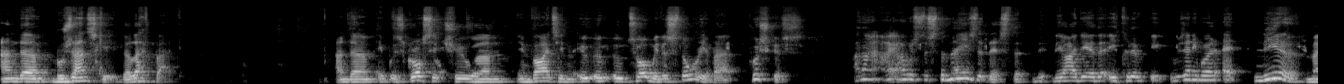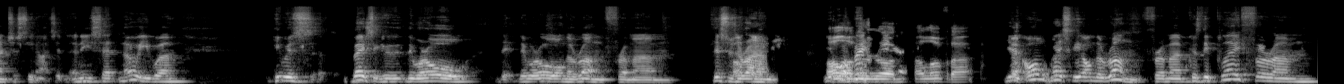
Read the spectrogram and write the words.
and um, the left back. And um, it was Grosics who um, invited me, who, who, told me the story about Puskas. And I, I was just amazed at this, that the, the, idea that he could have, he was anywhere near Manchester United. And he said, no, he, um, he was basically, they were all they, they, were all on the run from. Um, this was around. All on the run. I love that. Yeah, all basically on the run from because um, they played for um,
